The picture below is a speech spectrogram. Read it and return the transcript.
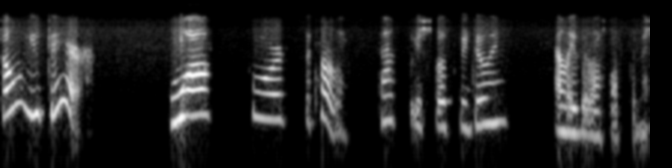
don't you dare walk toward the Torah. That's what you're supposed to be doing, and leave the rest up to me.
